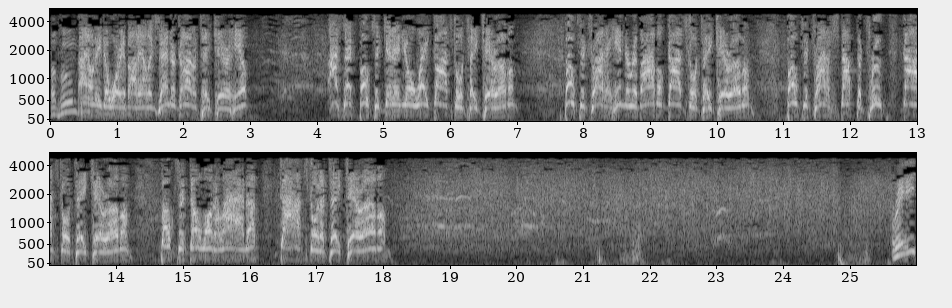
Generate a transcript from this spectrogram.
Of whom? I don't need to worry about Alexander. God will take care of him. I said, folks that get in your way, God's going to take care of them. Folks that try to hinder revival, God's going to take care of them. Folks that try to stop the truth, God's going to take care of them. Folks that don't want to line up, God's going to take care of them. Read.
